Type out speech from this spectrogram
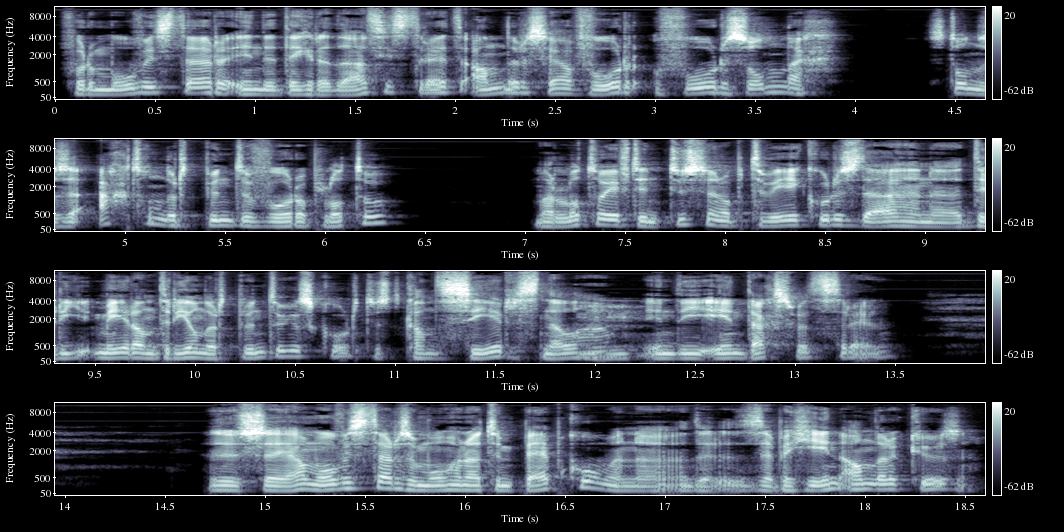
voor Movistar in de degradatiestrijd. Anders, ja, voor, voor zondag stonden ze 800 punten voor op Lotto. Maar Lotto heeft intussen op twee koersdagen uh, drie, meer dan 300 punten gescoord. Dus het kan zeer snel gaan mm -hmm. in die eendagswedstrijden. Dus uh, ja, Movistar, ze mogen uit hun pijp komen. Uh, ze hebben geen andere keuze.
